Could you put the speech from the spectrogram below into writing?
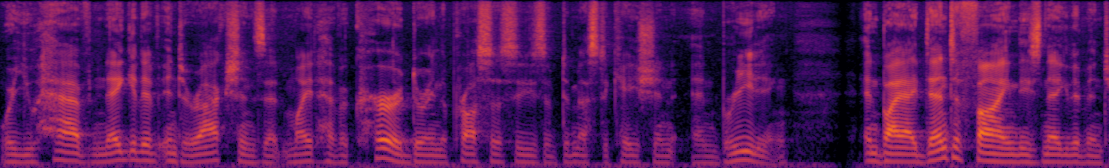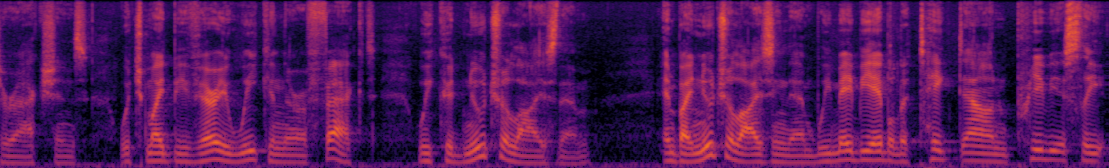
where you have negative interactions that might have occurred during the processes of domestication and breeding. And by identifying these negative interactions, which might be very weak in their effect, we could neutralize them. And by neutralizing them, we may be able to take down previously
